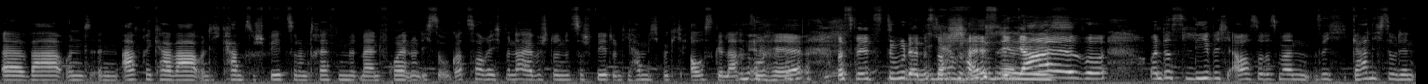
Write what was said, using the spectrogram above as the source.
äh, war und in Afrika war und ich kam zu spät zu einem Treffen mit meinen Freunden und ich so, oh Gott, sorry, ich bin eine halbe Stunde zu spät und die haben mich wirklich ausgelacht. So, hä? Was willst du denn? Ist doch Ja, scheißegal. So. Und das liebe ich auch so, dass man sich gar nicht so den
